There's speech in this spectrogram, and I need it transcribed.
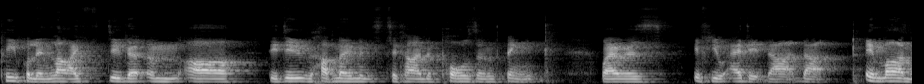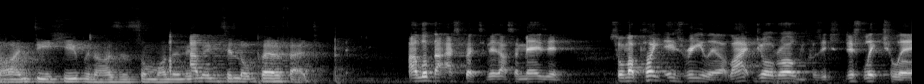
people in life do get um are they do have moments to kind of pause and think. Whereas if you edit that, that in my mind dehumanizes someone and it I- makes it look perfect. I love that aspect of it. That's amazing. So my point is really I like Joe Rogan because it's just literally,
